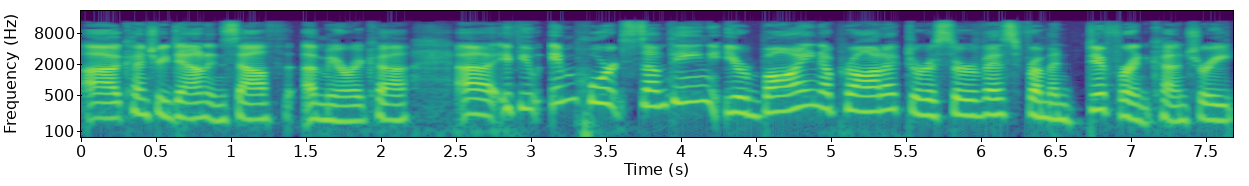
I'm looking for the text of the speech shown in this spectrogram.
A country down in South America. Uh, if you import something, you're buying a product or a service from a different country,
